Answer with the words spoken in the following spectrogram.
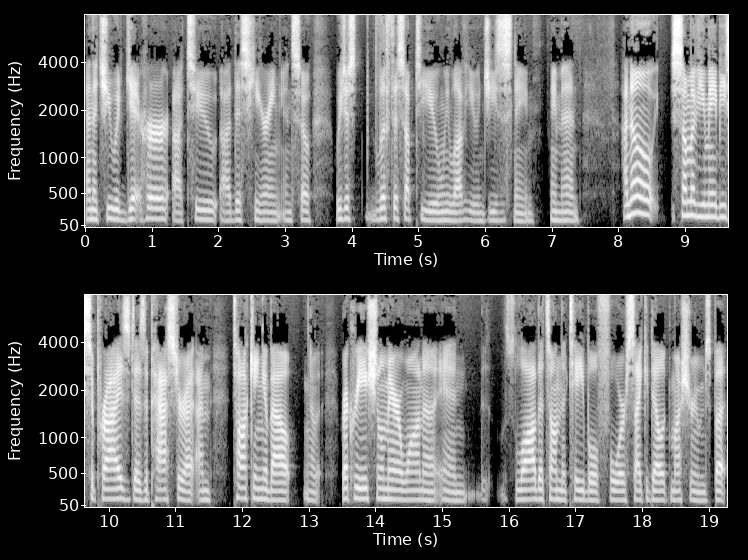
and that you would get her uh, to uh, this hearing. And so we just lift this up to you, and we love you in Jesus' name, Amen. I know some of you may be surprised as a pastor. I, am talking about. You know, recreational marijuana and this law that's on the table for psychedelic mushrooms. But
